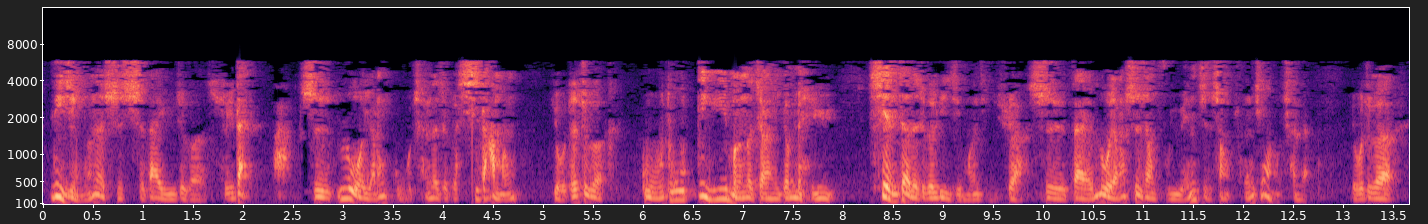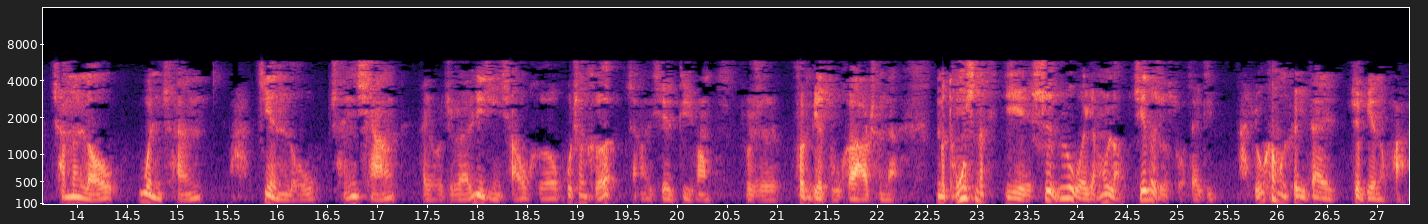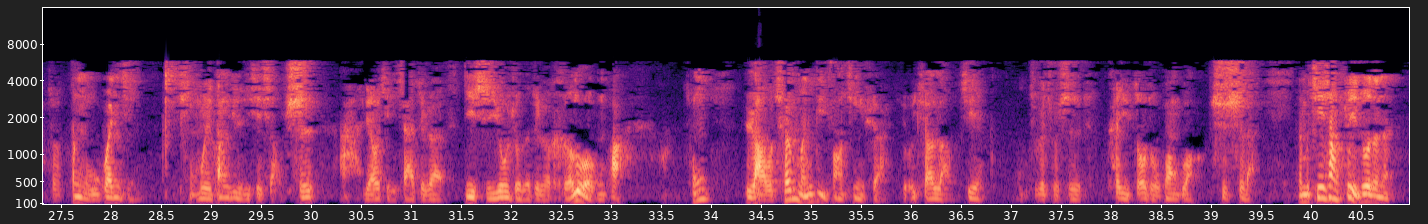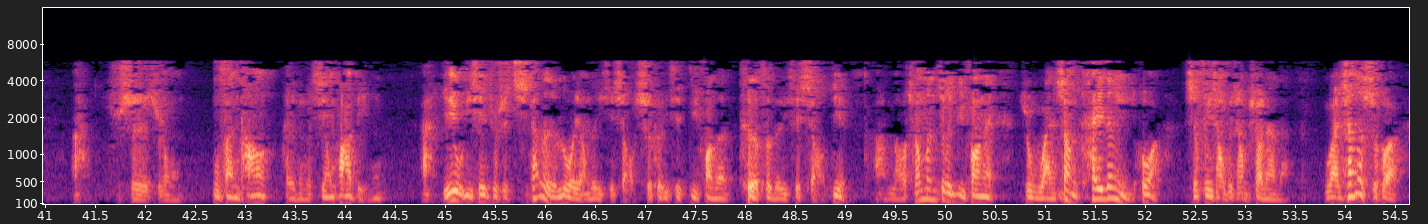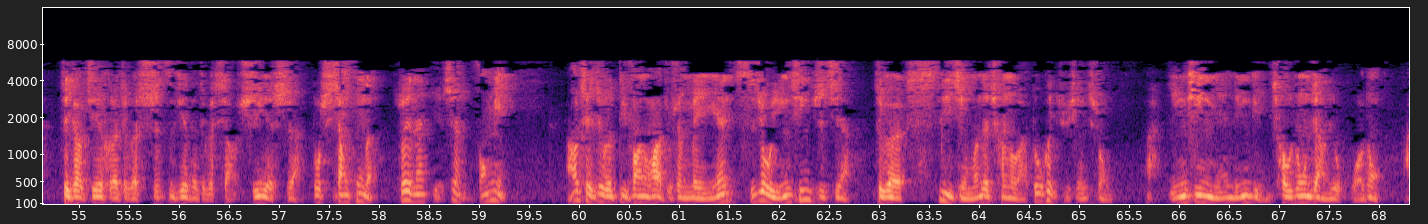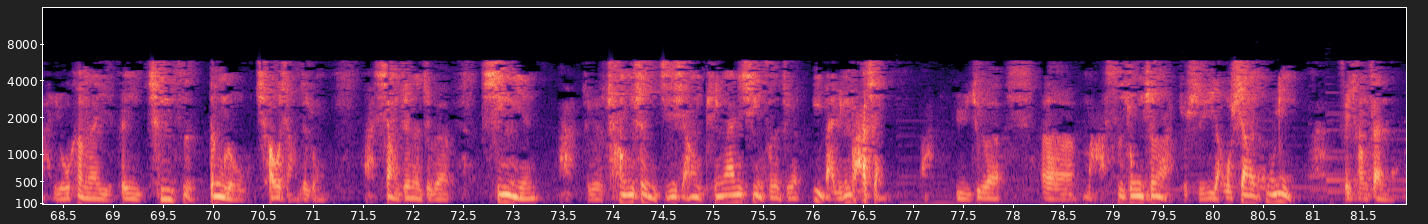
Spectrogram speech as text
丽景门呢是始代于这个隋代啊，是洛阳古城的这个西大门，有着这个古都第一门的这样一个美誉。现在的这个丽景门景区啊，是在洛阳市政府原址上重建而成的，有这个城门楼、问城啊、箭楼、城墙，还有这个丽景桥和护城河这样一些地方，就是分别组合而成的。那么同时呢，也是洛阳老街的这个所在地啊，游客们可以在这边的话，就登楼观景，品味当地的一些小吃啊，了解一下这个历史悠久的这个河洛文化。从老城门地方进去啊，有一条老街。这个就是可以走走逛逛吃吃的。那么街上最多的呢啊，就是这种不饭汤，还有那个鲜花饼啊，也有一些就是其他的洛阳的一些小吃和一些地方的特色的一些小店啊。老城门这个地方呢，就晚上开灯以后啊，是非常非常漂亮的。晚上的时候啊，这条街和这个十字街的这个小吃夜市啊，都是相通的，所以呢也是很方便。而且这个地方的话，就是每年辞旧迎新之际啊，这个丽景门的城楼啊，都会举行这种。啊，迎新年零点敲钟这样一个活动啊，游客呢也可以亲自登楼敲响这种啊，象征的这个新年啊，这个昌盛吉祥、平安幸福的这个一百零八响啊，与这个呃马嘶钟声啊，就是遥相呼应啊，非常赞的。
